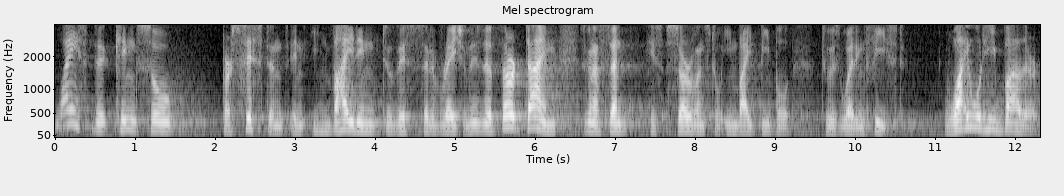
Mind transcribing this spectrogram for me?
why is the king so persistent in inviting to this celebration? This is the third time he's going to send his servants to invite people to his wedding feast. Why would he bother?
